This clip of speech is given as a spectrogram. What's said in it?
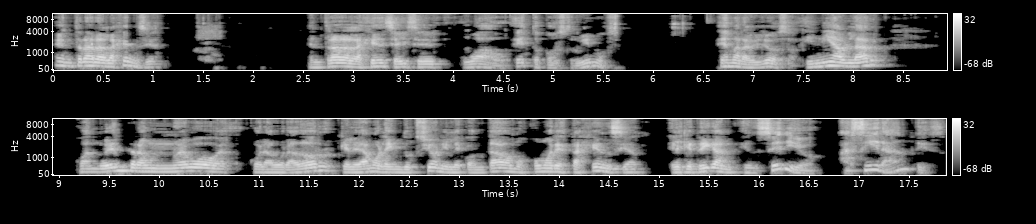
Entrar a la agencia. Entrar a la agencia y decir, wow, esto construimos. Es maravilloso. Y ni hablar cuando entra un nuevo colaborador que le damos la inducción y le contábamos cómo era esta agencia, el que te digan, ¿en serio? Así era antes.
